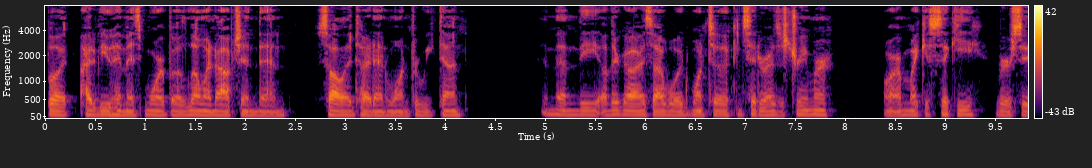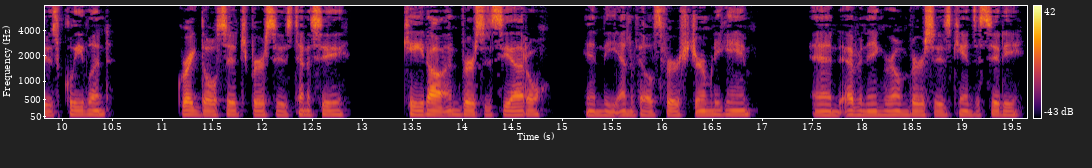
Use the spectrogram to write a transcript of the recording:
but I'd view him as more of a low end option than solid tight end one for week 10. And then the other guys I would want to consider as a streamer are Mike Gesicki versus Cleveland, Greg Dulcich versus Tennessee, Cade Otton versus Seattle in the NFL's first Germany game, and Evan Engram versus Kansas City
